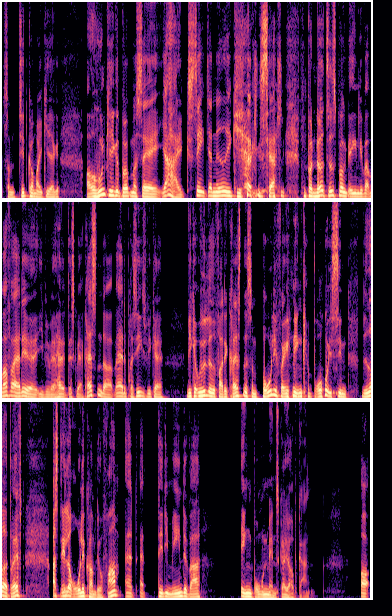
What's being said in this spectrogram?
som tit kommer i kirke. Og hun kiggede på dem og sagde, jeg har ikke set jer nede i kirken særligt på noget tidspunkt egentlig. Hvorfor er det, øh, I vil have, at det skal være kristent, og hvad er det præcis, vi kan, vi kan udlede fra det kristne, som boligforeningen kan bruge i sin videre drift? Og stille og roligt kom det jo frem, at, at det de mente var ingen brune mennesker i opgang. Og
